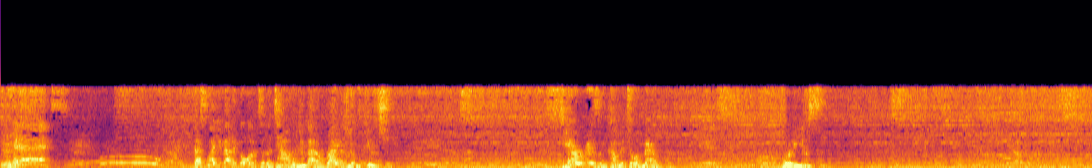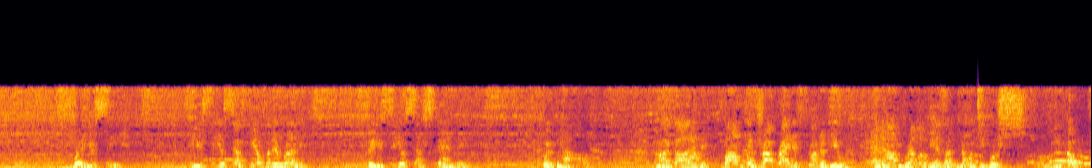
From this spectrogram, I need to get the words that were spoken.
Yes. That's why you got to go up to the tower. You got to write a new future. Terrorism coming to America. What do you see? What do you see? Do you see yourself fearful and running? Do you see yourself standing with power? My God, and the bomb can drop right in front of you, and the umbrella of His anointing will shield you. Oh.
